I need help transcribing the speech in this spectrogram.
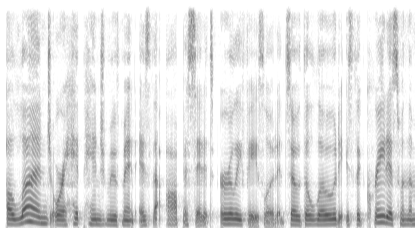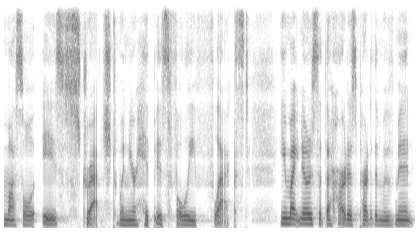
A lunge or a hip hinge movement is the opposite. It's early phase loaded. So the load is the greatest when the muscle is stretched, when your hip is fully flexed. You might notice that the hardest part of the movement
